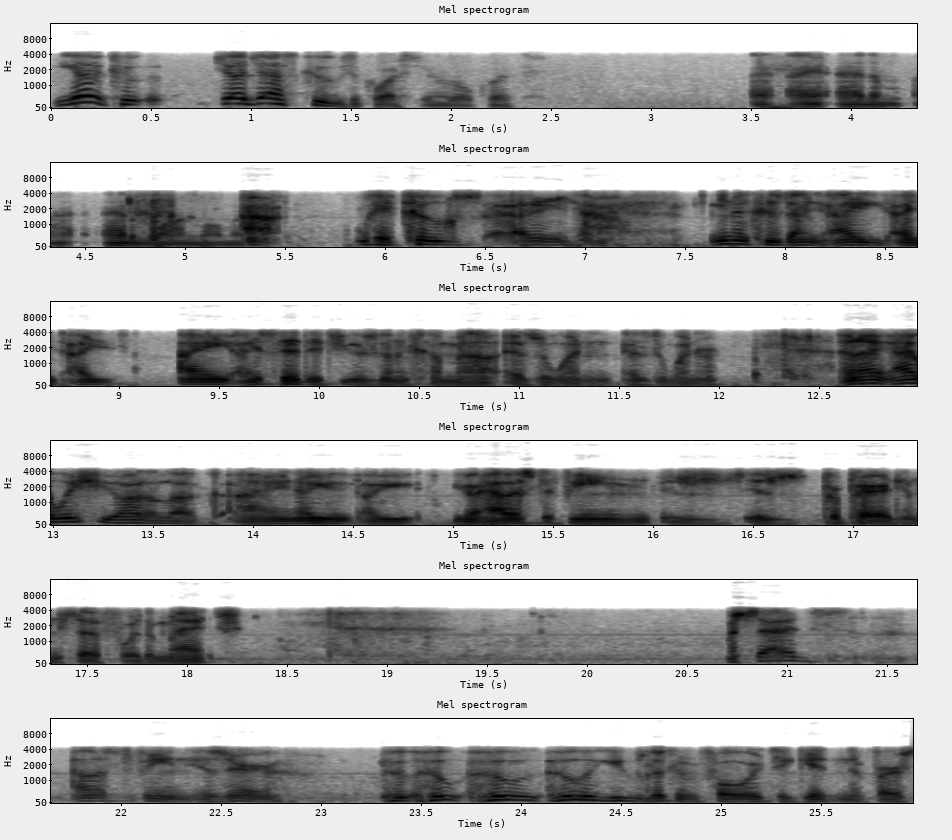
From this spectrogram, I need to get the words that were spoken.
you got to Judge ask Cougs a question real quick. I, I had a I had a blonde moment. Okay, Cougs, I, you know, Cougs, I, I, I, I, I, said that you was going to come out as a win as the winner, and I, I wish you all the luck. I know you, are you your Alistair Fiend is is prepared himself for the match. Besides Alistair Fiend, is there who who who who are you looking forward to getting the first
